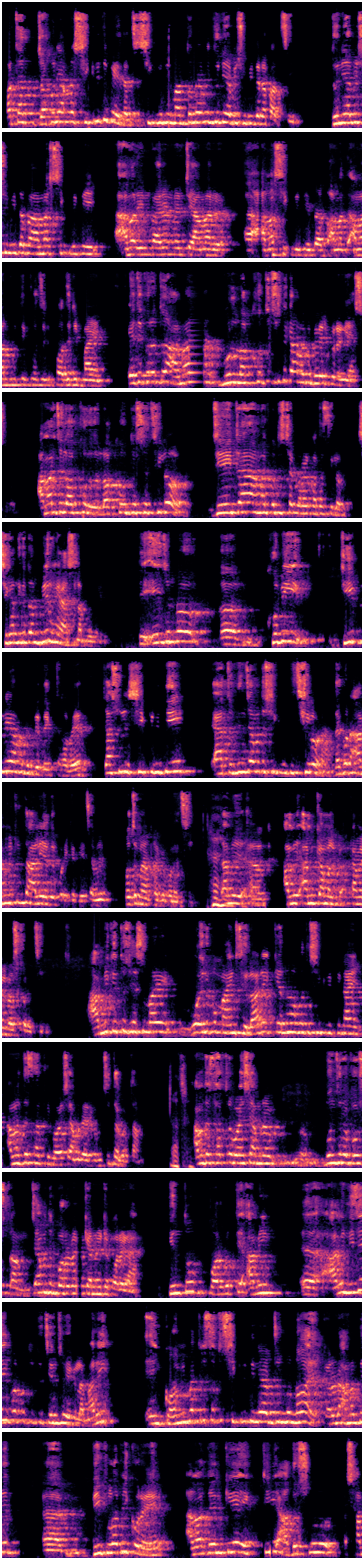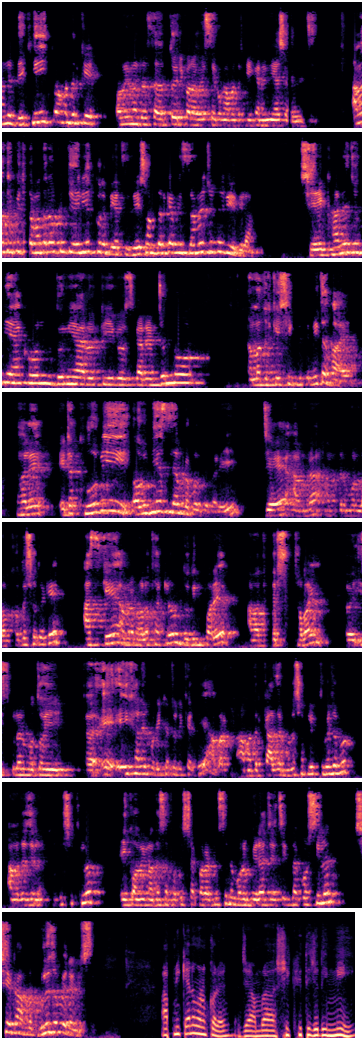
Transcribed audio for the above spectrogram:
অর্থাৎ যখনই আমরা স্বীকৃতি পেয়ে যাচ্ছি, স্বীকৃতির মাধ্যমে আমি দুনিয়া সুবিধাটা পাচ্ছি। দুনিয়াবি সুবিধা বা আমার স্বীকৃতি, আমার এনভায়রনমেন্টে আমার আমার স্বীকৃতি বা আমার প্রতি পজিটিভ মাইন্ড এতে করে তো আমার মূল লক্ষ্য উদ্দেশ্য থেকে আমাকে বের করে নিয়ে আসলো। আমার যে লক্ষ্য লক্ষ্য উদ্দেশ্য ছিল যেটা আমার প্রতিষ্ঠা করার কথা ছিল সেখান থেকে তো আমি বের হয়ে আসলাম বলে। এই জন্য খুবই ডিপলি আমাদেরকে দেখতে হবে যে আসলে স্বীকৃতি এতদিন যে আমাদের স্বীকৃতি ছিল না। দেখুন আমি কিন্তু আলিয়াতে পরীক্ষা দিয়েছি আমি প্রথমে আপনাকে বলেছি। হ্যাঁ। আমি আমি আমি কামাল কামিল বাস করেছি। আমি কিন্তু সে সময় ওই রকম মাইন্ড ছিল আরে কেন আমাদের স্বীকৃতি নাই? আমাদের ছাত্রী বয়সে আমরা এরকম চিন্তা করতাম। আচ্ছা। আমাদের ছাত্র বয়সে আমরা বন্ধুরা বসতাম যে আমাদের বড়রা কেন এটা করে না? কিন্তু পরবর্তী আমি আমি নিজেই পরবর্তীতে চেঞ্জ হয়ে গেলাম। আরে, এই কমি মাদ্রাসা তো স্বীকৃতি নেওয়ার জন্য নয়, কারণ আমাদের বিপ্লবী করে আমাদেরকে একটি আদর্শ সামনে দেখিয়েই তো আমাদেরকে কমি মাদ্রাসা তৈরি করা হয়েছে এবং আমাদেরকে এখানে নিয়ে আসা হয়েছে। আমাদের পিতা মাতারাও কিন্তু এরিয়ত করে দিয়েছে যে সন্তানকে আমি ইসলামের জন্য দিয়ে দিলাম। সেখানে যদি এখন দুনিয়া, রুটি, রোজগারের জন্য আমাদেরকে স্বীকৃতি নিতে হয়, তাহলে এটা খুবই অবভিয়াসলি আমরা বলতে পারি। যে আমরা আমাদের মূল লক্ষ্য উদ্দেশ্য থেকে আজকে আমরা ভালো থাকলেও দুদিন পরে আমাদের সবাই স্কুলের মতোই এইখানে পরীক্ষা টরীক্ষা দিয়ে আবার আমাদের কাজের মধ্যে সম্পৃক্ত হয়ে যাব। আমাদের যে লক্ষ্য উদ্দেশ্য ছিল, এই কমি মাদ্রাসা প্রতিষ্ঠা করার জন্য মুরব্বীরা যে চিন্তা করছিলেন, সেটা আমরা ভুলে যাব এটা নিশ্চিত। আপনি কেন মনে করেন যে আমরা স্বীকৃতি যদি নিই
